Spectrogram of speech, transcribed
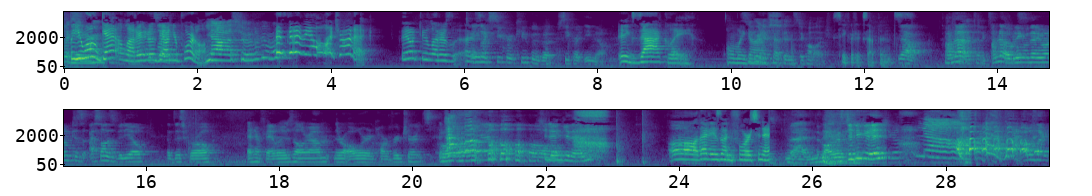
But you won't get a letter. It'll be like- on your portal. Yeah, that's true. It'll be It's going to be all electronic. They don't do letters. I It's like secret Cupid, but secret email. exactly. Oh my god. Secret gosh. acceptance to college. Secret acceptance. Yeah, I'm not. I'm not opening it with anyone because I saw this video of this girl and her family was all around. They were all wearing Harvard shirts. And she, she didn't get in. Oh, that is unfortunate. Man, the mom goes, "Did you get in?" She goes, "No." I was like,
